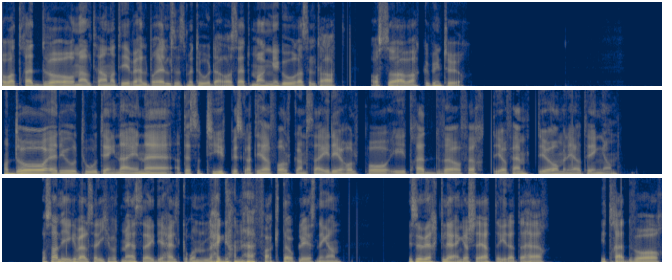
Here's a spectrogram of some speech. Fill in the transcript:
over 30 år med alternative helbredelsesmetoder og sett mange gode resultat, også av akupunktur. Og da er det jo to ting. Det ene er at det er så typisk at de her folkene sier de har holdt på i 30 og 40 og 50 år med de her tingene, og så allikevel så har de ikke fått med seg de helt grunnleggende faktaopplysningene. Hvis du virkelig er engasjert i dette her i 30 år,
